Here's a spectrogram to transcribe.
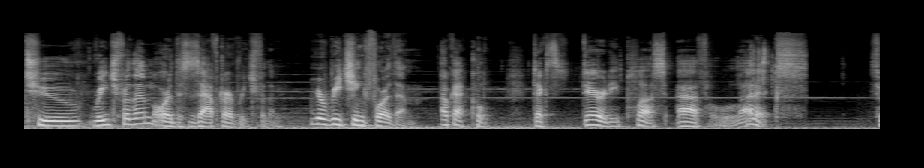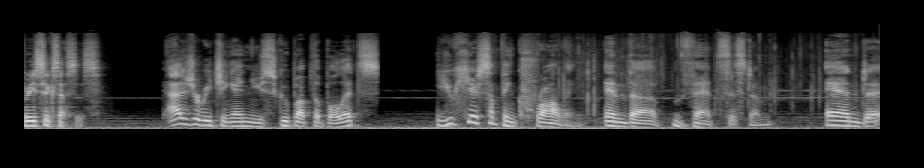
to reach for them, or this is after I've reached for them? You're reaching for them. Okay, cool. Dexterity plus athletics. Three successes. As you're reaching in, you scoop up the bullets. You hear something crawling in the vent system. And uh,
